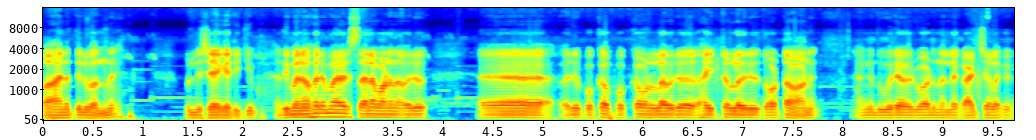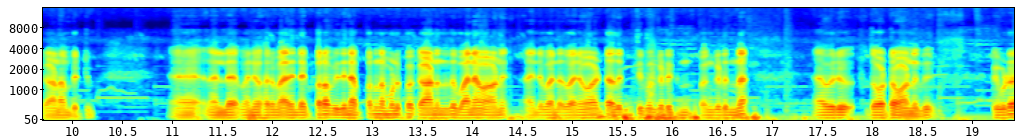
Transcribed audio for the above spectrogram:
വാഹനത്തിൽ വന്ന് പുല്ല് ശേഖരിക്കും. അതിമനോഹരമായ ഒരു സ്ഥലമാണ്. ഒരു ഒരു പൊക്ക പൊക്കമുള്ള ഒരു ഹൈറ്റുള്ള ഒരു തോട്ടമാണ്. അങ്ങ് ദൂരെ ഒരുപാട് നല്ല കാഴ്ചകളൊക്കെ കാണാൻ പറ്റും. നല്ല മനോഹരമായ അതിന്റെ ഇപ്പുറം ഇതിനപ്പുറം നമ്മളിപ്പോൾ കാണുന്നത് വനമാണ്. അതിന്റെ വന വനമായിട്ട് അതിർത്തി പങ്കെടുക്കുന്ന പങ്കിടുന്ന ഒരു തോട്ടമാണിത്. ഇവിടെ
